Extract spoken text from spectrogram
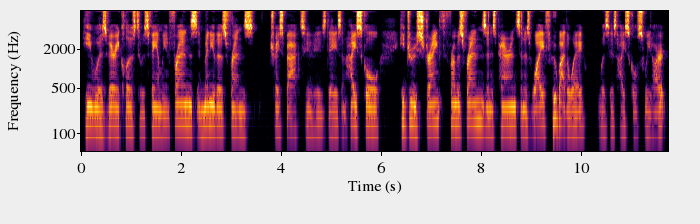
He was very close to his family and friends, and many of those friends trace back to his days in high school. He drew strength from his friends and his parents and his wife, who, by the way, was his high school sweetheart.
